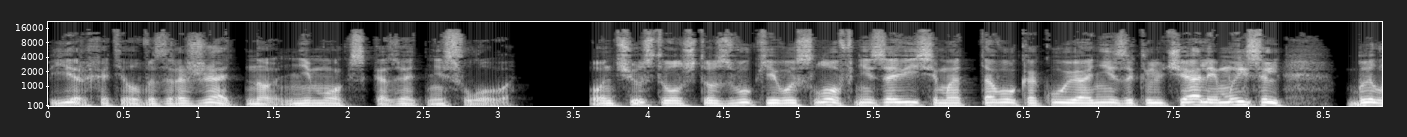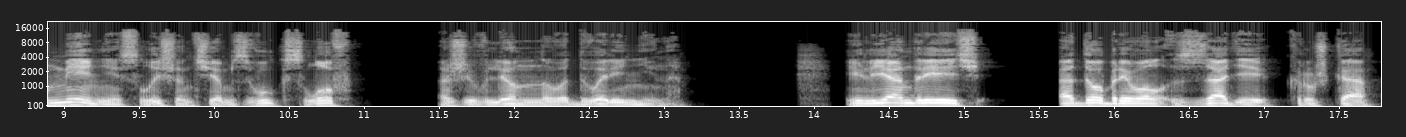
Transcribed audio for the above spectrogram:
Пьер хотел возражать, но не мог сказать ни слова. Он чувствовал, что звук его слов, независимо от того, какую они заключали мысль, был менее слышен, чем звук слов оживленного дворянина. Илья Андреевич одобривал сзади кружка.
